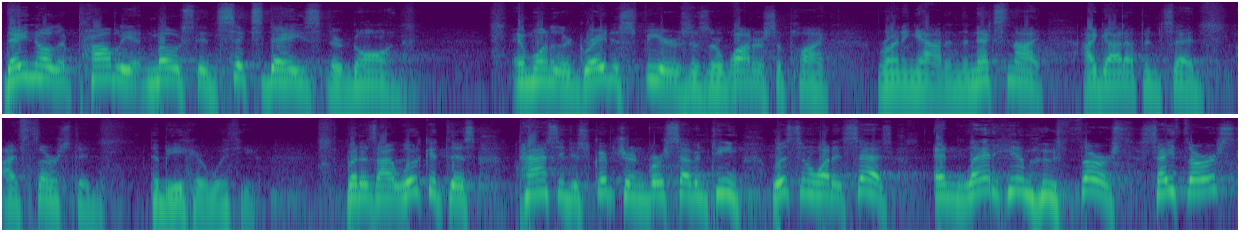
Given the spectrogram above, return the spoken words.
They know that probably at most in six days they're gone. And one of their greatest fears is their water supply running out. And the next night I got up and said, I've thirsted to be here with you. But as I look at this passage of Scripture in verse 17, listen to what it says. And let him who thirsts, say thirst,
